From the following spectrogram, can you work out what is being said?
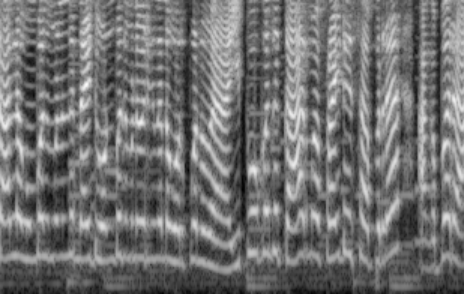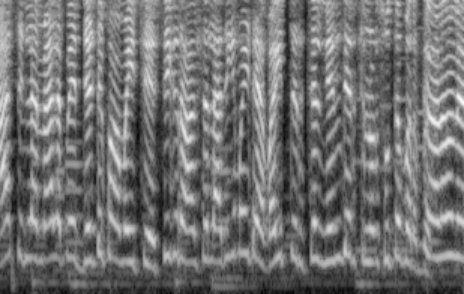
காலைல ஒன்பது மணில இருந்து நைட் ஒன்பது மணி வரைக்கும் தானே ஒர்க் பண்ணுவேன். இப்போ உட்காந்து காரமா ஃப்ரைட் ரைஸ் சாப்பிடுற அங்க பாரு ஆசிட்ல மேல போய் ஜெட் ஃபார்ம் ஆயிடுச்சு. சீக்கிரம் அல்சல் அதிகமாயிட்டு. வயிற்றுச்சல் நெஞ்சரிச்சலோட சுத்த பரப்பு கடவுளே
